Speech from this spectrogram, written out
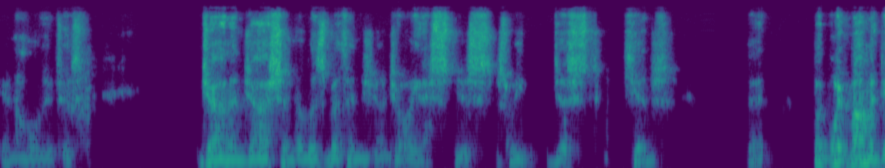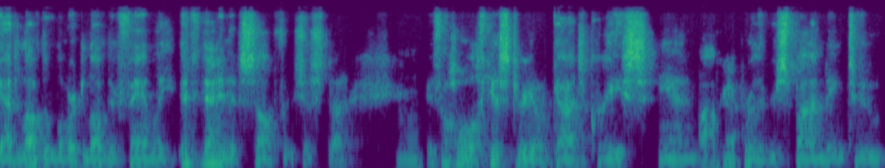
You know, it just John and Josh and Elizabeth and Joey, just sweet, just kids that but boy, mom and dad love the Lord, love their family. It's that in itself is just uh, mm. it's a whole history of God's grace and wow. properly responding to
